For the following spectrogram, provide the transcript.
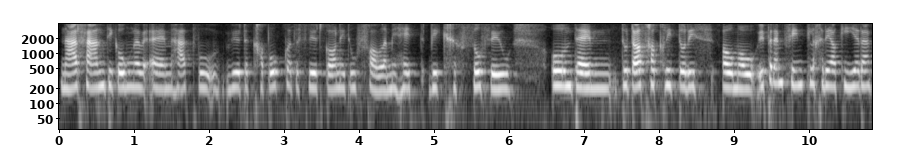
Nervenendigungen ähm, hat, die würden kaputt gehen, das würde gar nicht auffallen. Man hat wirklich so viel und ähm, durch das kann die Klitoris auch mal überempfindlich reagieren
